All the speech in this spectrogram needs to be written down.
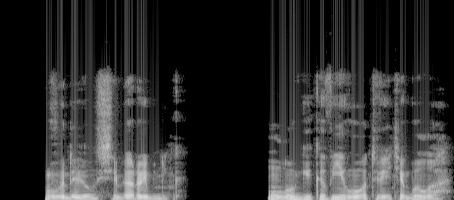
— выдавил из себя рыбник. Логика в его ответе была.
